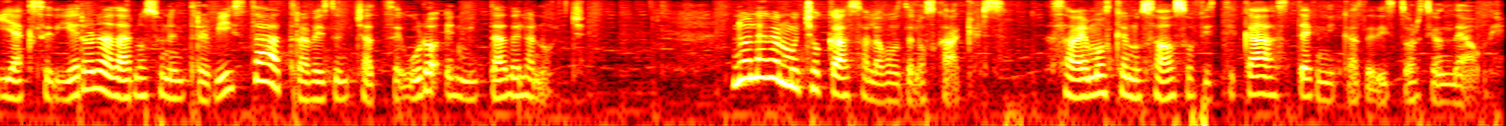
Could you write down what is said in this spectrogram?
y accedieron a darnos una entrevista a través de un chat seguro en mitad de la noche. No le hagan mucho caso a la voz de los hackers. Sabemos que han usado sofisticadas técnicas de distorsión de audio.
